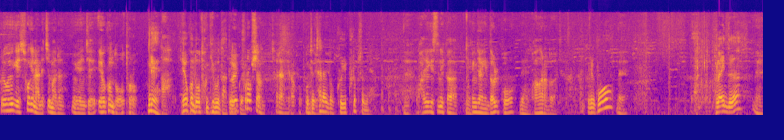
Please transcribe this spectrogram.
그리고 여기 소개는 안 했지만은 여기 이제 에어컨도 오토로 네. 다 에어컨도 오토 기본 다 거의 있고요. 풀옵션 차량이라고 보면 그렇죠. 돼요. 차량도 거의 풀옵션이에요. 네. 와 여기 있으니까 굉장히 넓고 네. 광활한 것 같아요. 그리고 네. 블라인드 네.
